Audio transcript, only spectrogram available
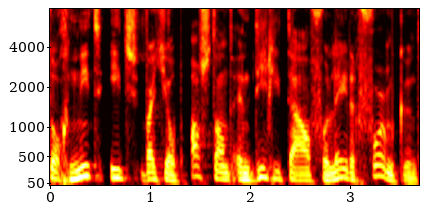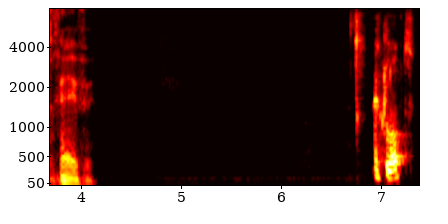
toch niet iets wat je op afstand en digitaal volledig vorm kunt geven? Dat klopt.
